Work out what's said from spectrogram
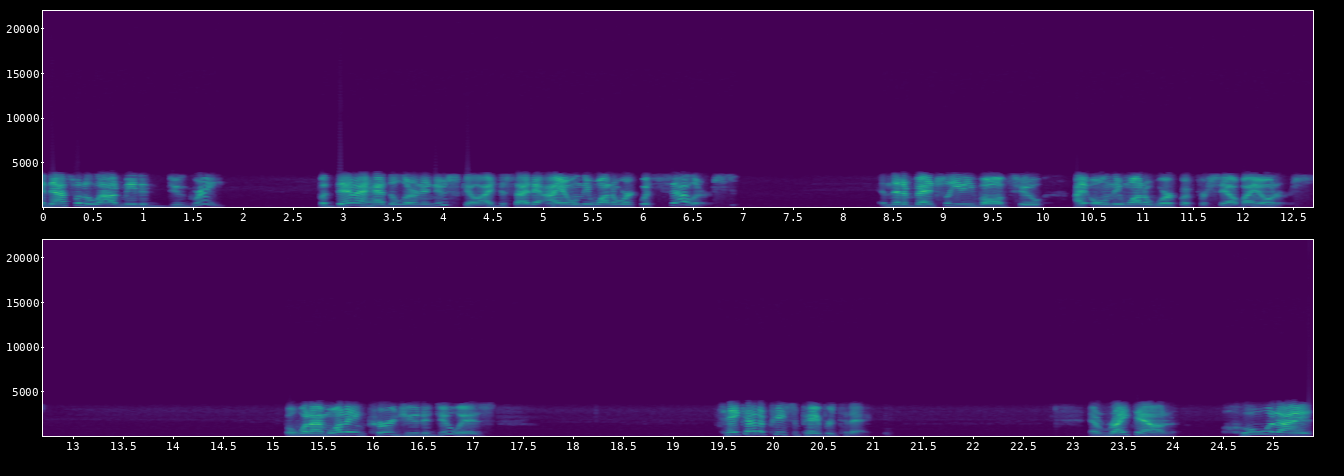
and that's what allowed me to do great. But then I had to learn a new skill. I decided I only want to work with sellers. And then eventually it evolved to I only want to work with for sale by owners. But what I want to encourage you to do is take out a piece of paper today and write down who would I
